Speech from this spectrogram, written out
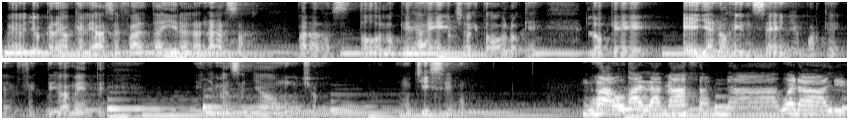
bueno, yo creo que le hace falta ir a la NASA para todo lo que ha hecho y todo lo que lo que ella nos enseña, porque efectivamente ella me ha enseñado mucho, muchísimo. Wow, a la NASA, guarale,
